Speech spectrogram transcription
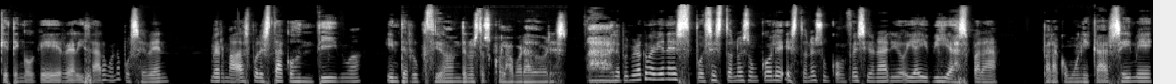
que tengo que realizar, bueno, pues se ven mermadas por esta continua interrupción de nuestros colaboradores. Ah, lo primero que me viene es, pues esto no es un cole, esto no es un confesionario y hay vías para, para comunicarse y me,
